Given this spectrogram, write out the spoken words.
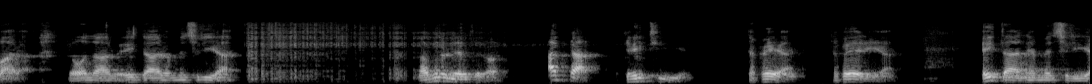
ပါတာဒေါသတို့အိတ်တာတို့မစ္စရိယဘာဖြစ်လို့လဲဆိုတော့အတ္တဒိဋ္ဌိရဲ့တစ်ဖက်ကတပည့်တွေကအိတ်တာနဲ့မစ္စရိယ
